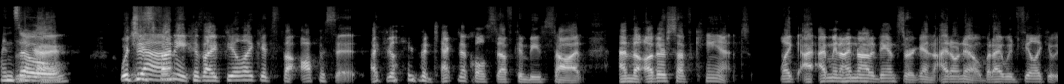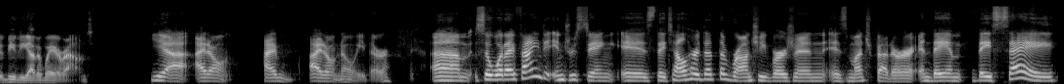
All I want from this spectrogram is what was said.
And so, Okay. Which is funny because I feel like it's the opposite. I feel like the technical stuff can be taught and the other stuff can't. Like, I, I mean, I'm not a dancer again. I don't know, but I would feel like it would be the other way around. yeah, I don't I I don't know either. Um so what I find interesting is they tell her that the raunchy version is much better and they they say,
